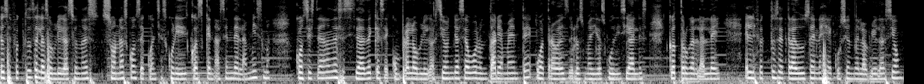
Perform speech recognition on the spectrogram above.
Los efectos de las obligaciones son las consecuencias jurídicas que nacen de la misma. Consiste en la necesidad de que se cumpla la obligación, ya sea voluntariamente o a través de los medios judiciales que otorga la ley. El efecto se traduce en ejecución de la obligación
